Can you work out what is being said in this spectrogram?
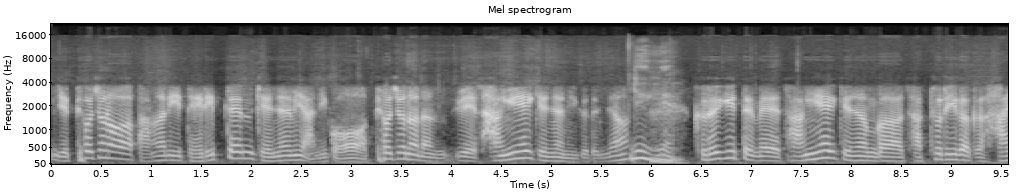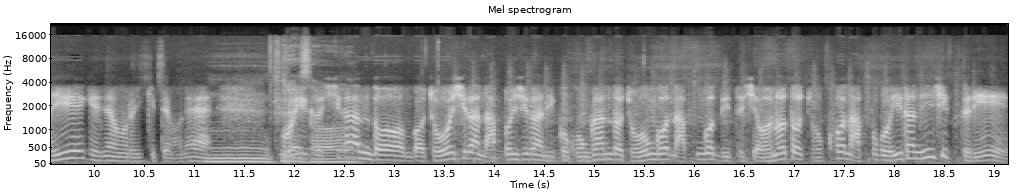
이제 표준어와 방언이 대립된 개념이 아니고, 표준어는 위에 상위의 개념이거든요. 예, 예. 그러기 때문에 상위의 개념과 사투리가 그 하위의 개념으로 있기 때문에, 음, 우리 그 시간도 뭐 좋은 시간, 나쁜 시간 있고, 공간도 좋은 곳, 나쁜 곳 있듯이, 언어도 좋고 나쁘고, 이런 인식들이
